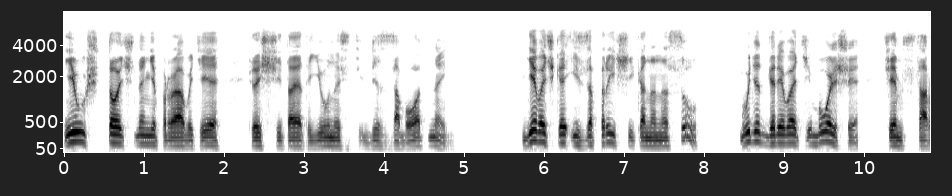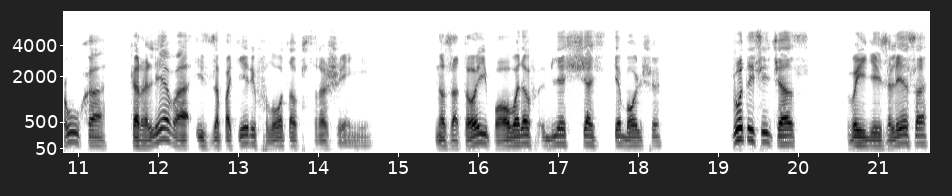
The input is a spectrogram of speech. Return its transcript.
и уж точно не правы те, кто считает юность беззаботной. Девочка из-за прыщика на носу будет горевать больше, чем старуха, королева из-за потери флота в сражении. Но зато и поводов для счастья больше. Вот и сейчас, выйдя из леса,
